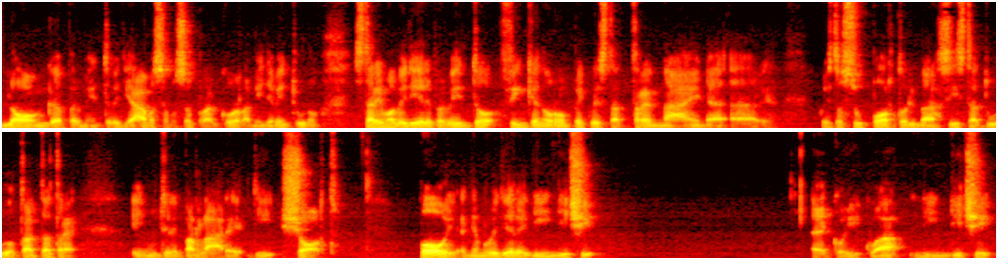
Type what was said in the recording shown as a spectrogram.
long, per momento vediamo, siamo sempre ancora alla media 21, staremo a vedere per momento finché non rompe questa trend line eh, questo supporto ribassista 2,83 è inutile parlare di short. Poi andiamo a vedere gli indici, eccoli qua gli indici,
